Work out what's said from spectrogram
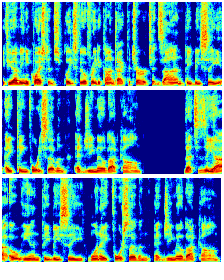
If you have any questions, please feel free to contact the church at zionpbc1847 at gmail.com. That's Z-I-O-N-P-B-C-1847 at gmail.com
